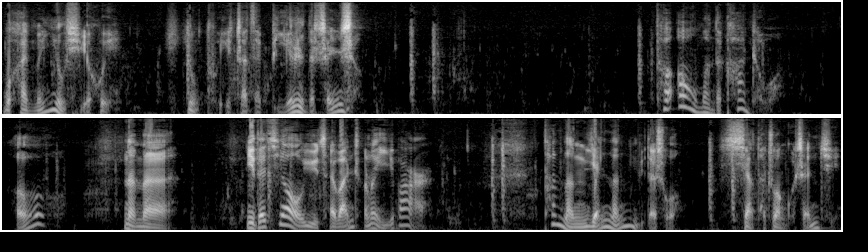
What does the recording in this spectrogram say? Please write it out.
我还没有学会用腿站在别人的身上。”他傲慢的看着我。哦，那么，你的教育才完成了一半。他冷言冷语的说，向他转过身去。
